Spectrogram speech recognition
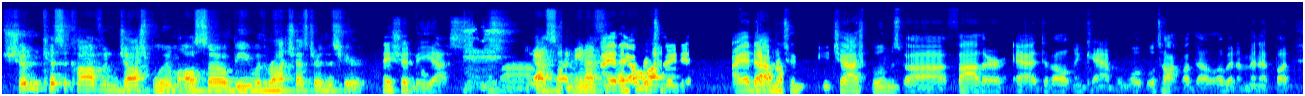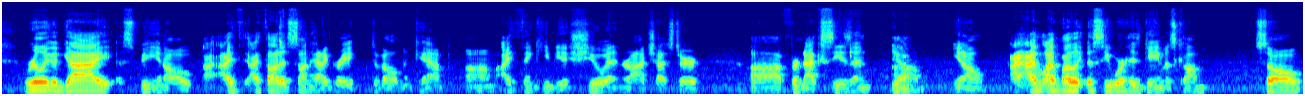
shouldn't Kisakov and Josh Bloom also be with Rochester this year? They should be, yes. Um, yeah, so I mean, I, I had the opportunity. I had the yeah, opportunity to meet Josh Bloom's uh, father at development camp, and we'll, we'll talk about that a little bit in a minute. But really good guy. You know, I I thought his son had a great development camp. Um, I think he'd be a shoe in Rochester uh, for next season. Yeah. Um, you know, I, I, I like to see where his game has come. So,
